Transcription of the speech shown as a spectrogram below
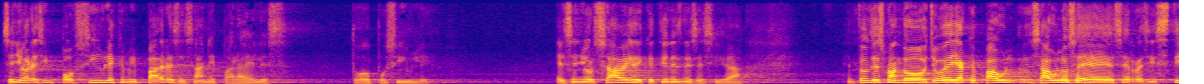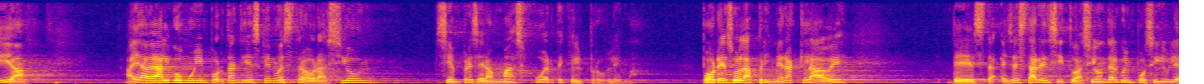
Señor, es imposible que mi padre se sane, para Él es todo posible. El Señor sabe de qué tienes necesidad. Entonces cuando yo veía que Saulo se, resistía, hay algo muy importante y es que nuestra oración siempre será más fuerte que el problema. Por eso la primera clave de esta, es estar en situación de algo imposible,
